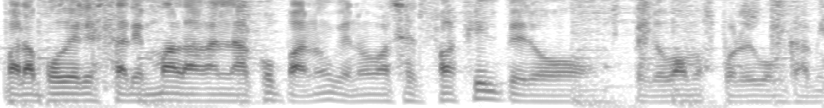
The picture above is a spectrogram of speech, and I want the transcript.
para poder estar en Málaga en la Copa, ¿no? que no va a ser fácil, pero, pero vamos por el buen camino.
